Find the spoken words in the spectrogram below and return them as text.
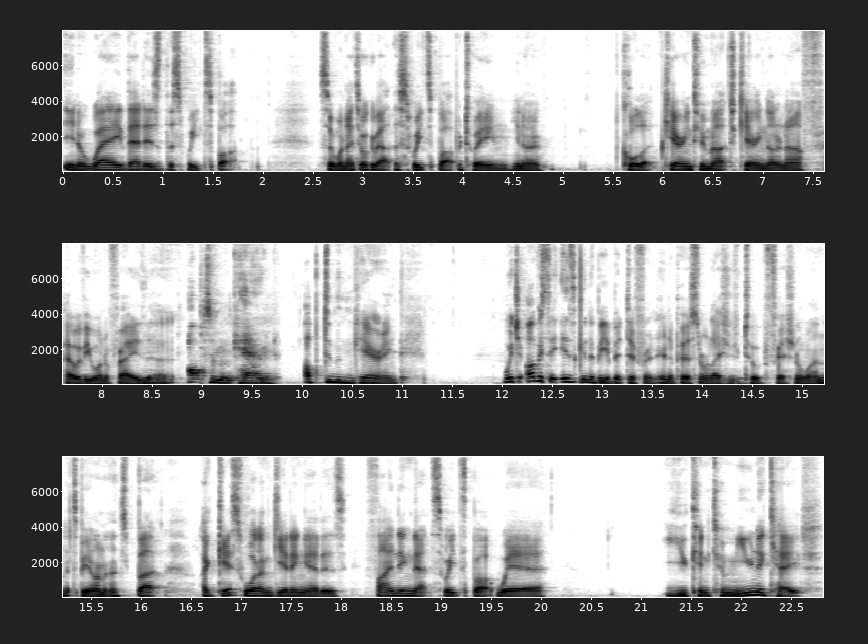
in a way, that is the sweet spot. So when I talk about the sweet spot between, you know, call it caring too much, caring not enough, however you want to phrase it, mm. Optimum caring. optimum caring, which obviously is going to be a bit different in a personal relationship to a professional one, let's be honest. But I guess what I'm getting at is finding that sweet spot where you can communicate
